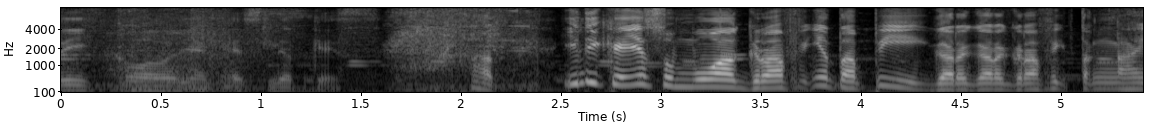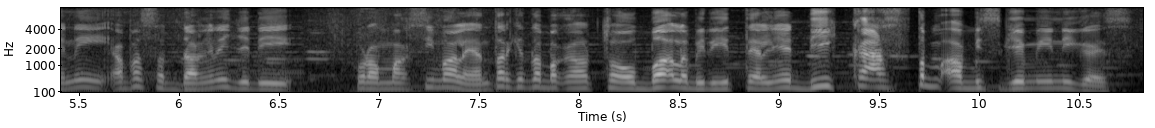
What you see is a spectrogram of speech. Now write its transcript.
Recallnya guys, lihat guys. Ini kayaknya semua grafiknya tapi gara-gara grafik tengah ini apa sedang ini jadi kurang maksimal ya. Ntar kita bakal coba lebih detailnya di custom abis game ini guys.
